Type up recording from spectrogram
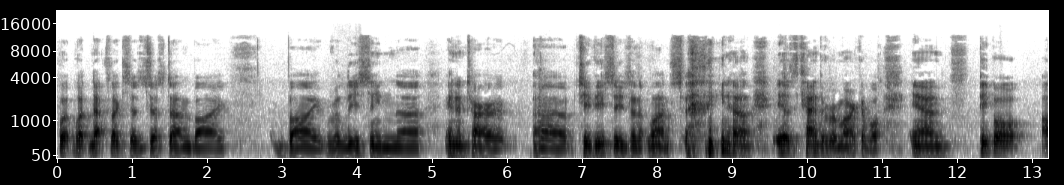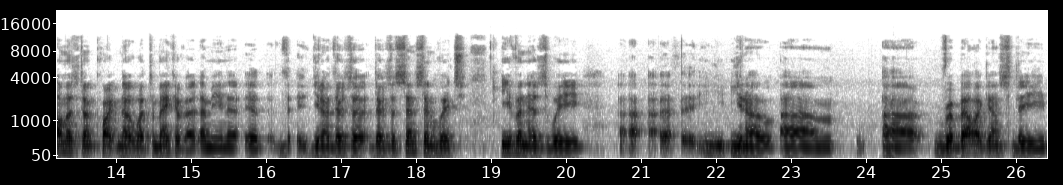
what what Netflix has just done by by releasing uh, an entire uh, TV season at once, you know, is kind of remarkable, and people almost don't quite know what to make of it. I mean, it, it you know, there's a there's a sense in which even as we, uh, uh, you know, um, uh, rebel against the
